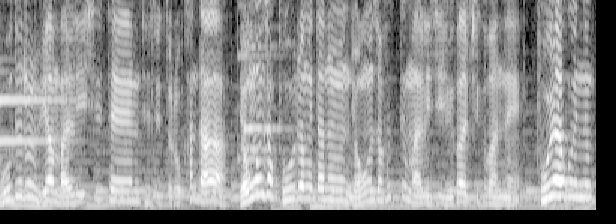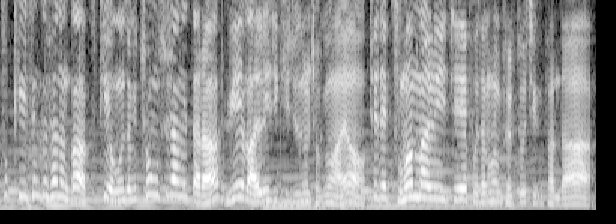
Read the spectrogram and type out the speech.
모두를 위한 마일리지 시스템 될 수 있도록 한다. 영혼석 보유량에 따른 영혼석 획득 마일리지 일괄 지급 안내. 보유하고 있는 쿠키 승급 현황과 쿠키 영혼석의 총 수량에 따라 위의 마일리지 기준을 적용하여 최대 9만 마일리지의 보상을 별도 지급한다.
